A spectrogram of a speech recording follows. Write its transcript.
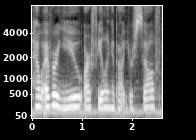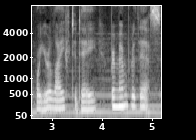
However, you are feeling about yourself or your life today, remember this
